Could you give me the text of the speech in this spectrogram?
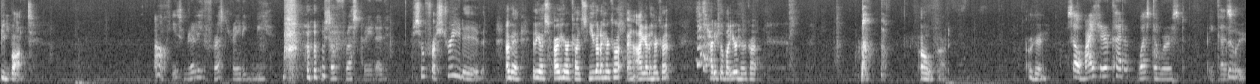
Pee-pee. bought. Oh, he's really frustrating me. I'm so frustrated. I'm so frustrated. Okay, Elias, our haircuts. You got a haircut and I got a haircut. How do you feel about your haircut? Oh God. Okay. So my haircut was the worst because Really?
